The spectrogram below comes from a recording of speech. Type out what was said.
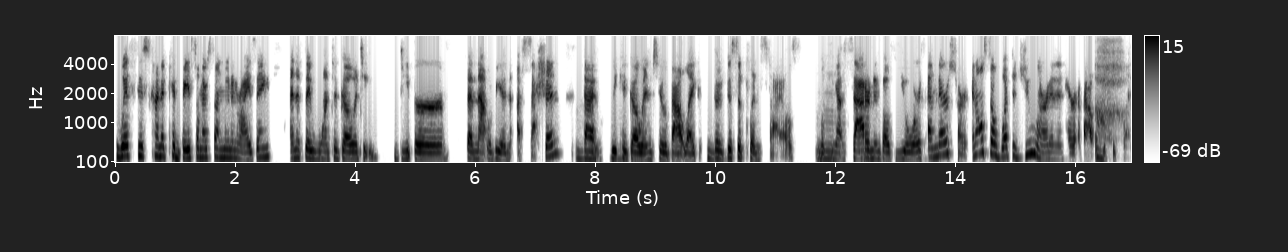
with this kind of kid based on their sun, moon, and rising. And if they want to go into deeper, then that would be an, a session that we could go into about like the discipline styles, looking at Saturn in both yours and theirs chart. And also, what did you learn and inherit about discipline?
